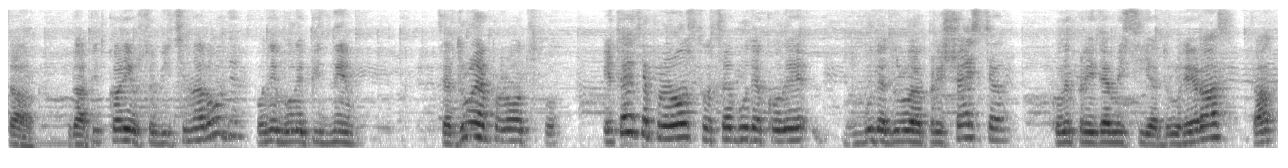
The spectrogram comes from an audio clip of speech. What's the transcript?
Так, да, підкорив собі ці народи, вони були під ним. Це друге пророцтво. І третє пророцтво це буде, коли буде друге пришестя, коли прийде Месія другий раз, так,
